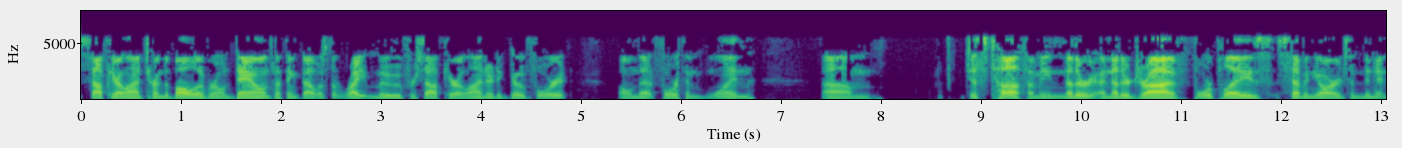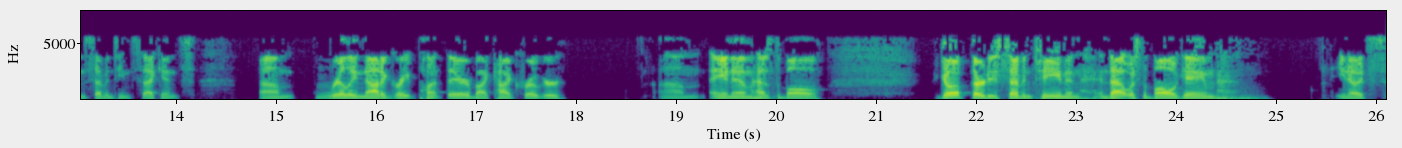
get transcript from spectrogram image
South Carolina turned the ball over on downs. I think that was the right move for South Carolina to go for it on that fourth and one. Um, just tough. I mean, another another drive, four plays, seven yards, a minute and 17 seconds. Um, really not a great punt there by Kai Kroeger. Um, A&M has the ball, go up 30 to 17, and and that was the ball game. You know, it's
